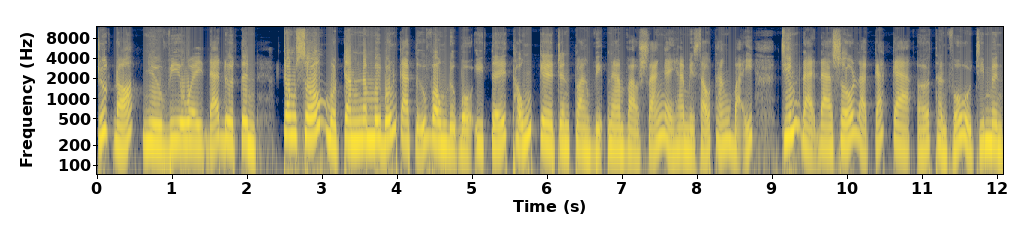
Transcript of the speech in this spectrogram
Trước đó, nhiều VOA đã đưa tin, trong số 154 ca tử vong được Bộ Y tế thống kê trên toàn Việt Nam vào sáng ngày 26 tháng 7, chiếm đại đa số là các ca ở thành phố Hồ Chí Minh,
